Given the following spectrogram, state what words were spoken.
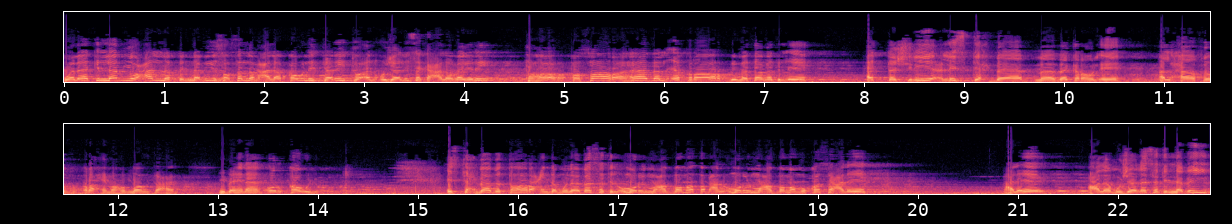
ولكن لم يعلق النبي صلى الله عليه وسلم على قوله كرهت أن أجالسك على غير طهارة فصار هذا الإقرار بمثابة الإيه؟ التشريع لاستحباب ما ذكره الإيه؟ الحافظ رحمه الله تعالى يبقى هنا هنقول قوله استحباب الطهارة عند ملابسة الأمور المعظمة طبعا الأمور المعظمة مقاسة على إيه؟ على إيه؟ على مجالسة النبي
